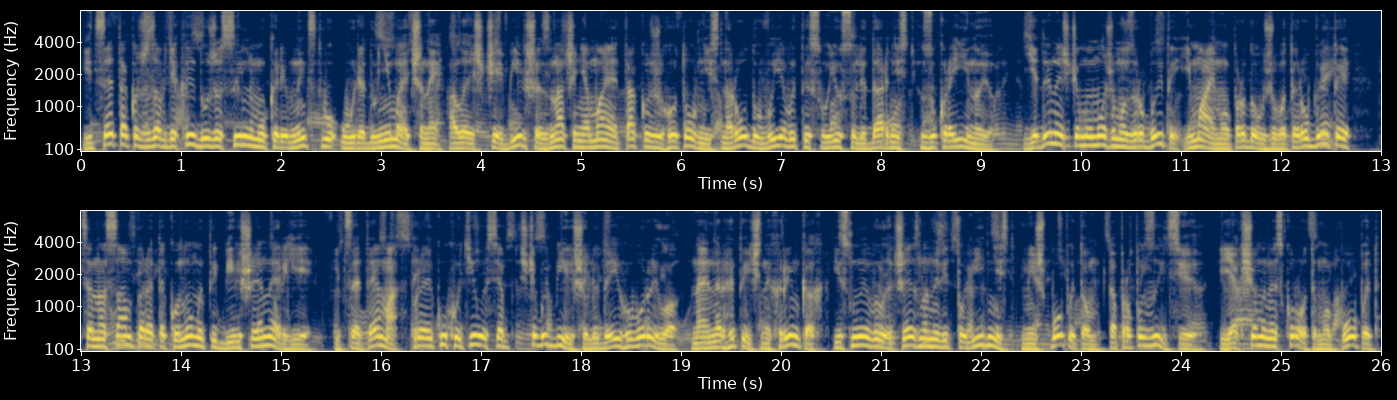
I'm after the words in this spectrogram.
І це також завдяки дуже сильному керівництву уряду Німеччини. Але ще більше значення має також готовність народу виявити свою солідарність з Україною. Єдине, що ми можемо зробити і маємо продовжувати робити, це насамперед економити більше енергії, і це тема, про яку хотілося б, щоб більше людей говорило. На енергетичних ринках існує величезна невідповідність між попитом та пропозицією. І якщо ми не скоротимо попит,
